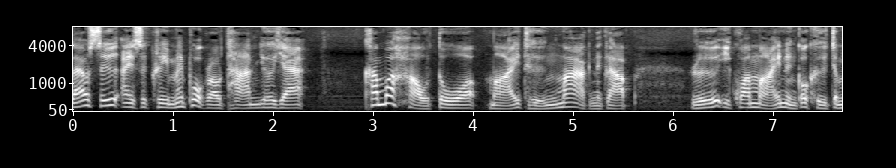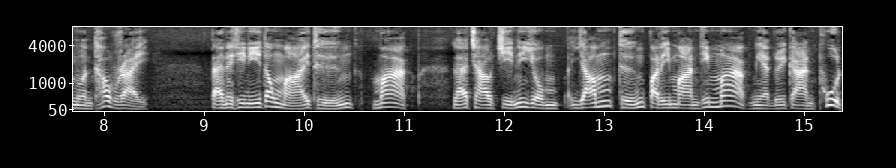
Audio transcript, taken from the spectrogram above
แล้วซื้อไอศครีมให้พวกเราทานเยอะแยะคำว่าเห่าตัวหมายถึงมากนะครับ หรืออีกความหมายหนึ่งก็คือจำนวนเท่าไหร่ แต่ในที่นี้ต้องหมายถึงมาก และชาวจีนนิยมย้ำถึงปริมาณที่มากเนี่ยโดยการพูด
